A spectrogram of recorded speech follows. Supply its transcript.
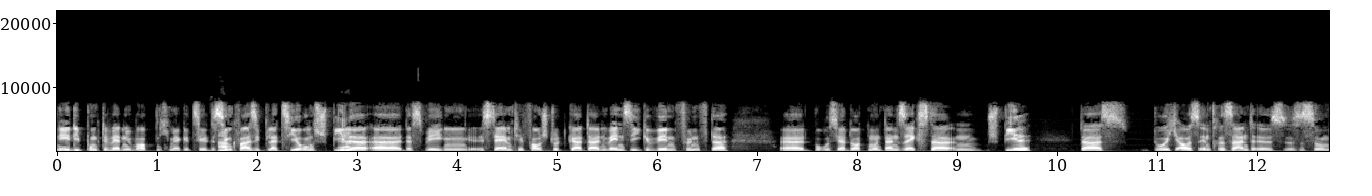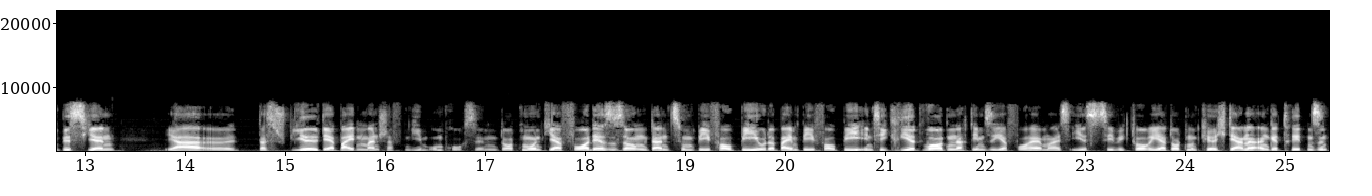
Nee, die Punkte werden überhaupt nicht mehr gezählt. Das ah. sind quasi Platzierungsspiele. Ja. Äh, deswegen ist der MTV Stuttgart dann, wenn sie gewinnen, Fünfter, äh, Borussia Dortmund dann Sechster. Ein Spiel, das durchaus interessant ist. Das ist so ein bisschen, ja, äh, das Spiel der beiden Mannschaften, die im Umbruch sind. Dortmund ja vor der Saison dann zum BVB oder beim BVB integriert worden, nachdem sie ja vorher mal als ESC Victoria Dortmund Kirchderne angetreten sind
